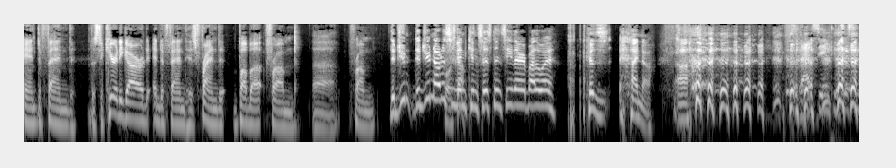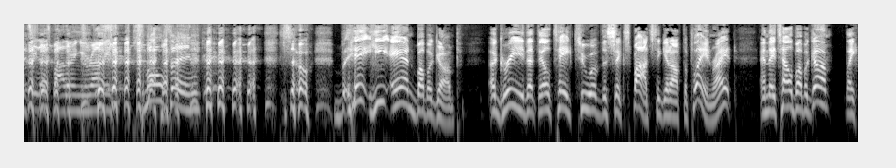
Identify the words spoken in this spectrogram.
and defend the security guard and defend his friend Bubba from uh from Did you did you notice Forrest an Gump. inconsistency there? By the way, because I know uh, That's the inconsistency that's bothering you, Rami. Small thing. so but he, he and Bubba Gump agree that they'll take two of the six spots to get off the plane, right? And they tell Bubba Gump, like,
